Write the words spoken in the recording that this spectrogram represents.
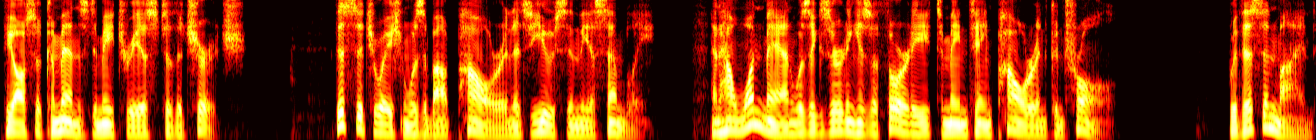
He also commends Demetrius to the church. This situation was about power and its use in the assembly, and how one man was exerting his authority to maintain power and control. With this in mind,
